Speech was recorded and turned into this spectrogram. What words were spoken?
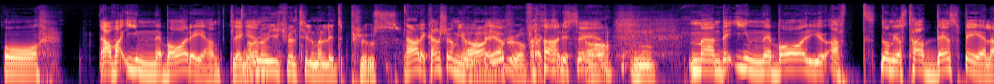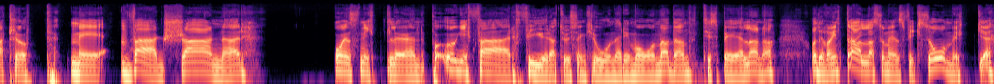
Och Ja, vad innebar det egentligen? Ja, de gick väl till och med lite plus. Ja, det kanske de gjorde. Ja, det gjorde de faktiskt. Ja. Ja. Mm. Men det innebar ju att de just hade en spelartrupp med världsstjärnor och en snittlön på ungefär 4 000 kronor i månaden till spelarna. Och det var inte alla som ens fick så mycket.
